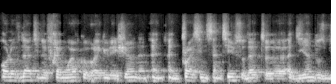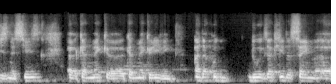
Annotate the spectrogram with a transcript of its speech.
All of that in a framework of regulation and, and, and price incentives, so that uh, at the end those businesses uh, can make uh, can make a living. And could do exactly the same uh,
